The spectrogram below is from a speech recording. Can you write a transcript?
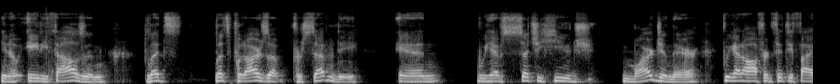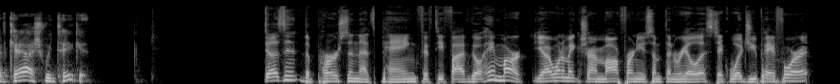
you know 80,000. Let's let's put ours up for 70, and we have such a huge margin there. If we got offered 55 cash, we'd take it doesn't the person that's paying 55 go, "Hey Mark, yeah, I want to make sure I'm offering you something realistic. Would you pay for it?"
